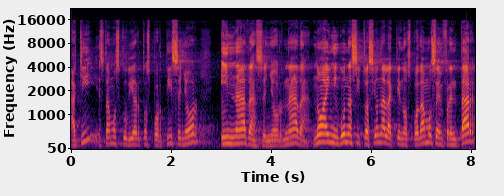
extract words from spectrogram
Aquí estamos cubiertos por ti, Señor, y nada, Señor, nada. No hay ninguna situación a la que nos podamos enfrentar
